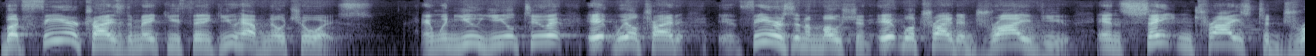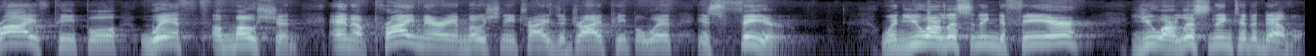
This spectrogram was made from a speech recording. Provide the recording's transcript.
But fear tries to make you think you have no choice. And when you yield to it, it will try to, fear is an emotion. It will try to drive you. And Satan tries to drive people with emotion. And a primary emotion he tries to drive people with is fear. When you are listening to fear, you are listening to the devil.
